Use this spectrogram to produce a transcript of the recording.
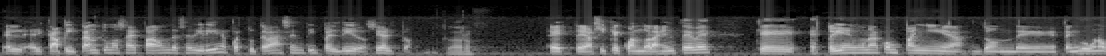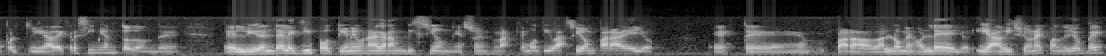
el, el capitán tú no sabes para dónde se dirige, pues tú te vas a sentir perdido, ¿cierto? Claro. Este, así que cuando la gente ve que estoy en una compañía donde tengo una oportunidad de crecimiento, donde el líder del equipo tiene una gran visión, eso es más que motivación para ellos, este, para dar lo mejor de ellos. Y adicional, cuando ellos ven,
